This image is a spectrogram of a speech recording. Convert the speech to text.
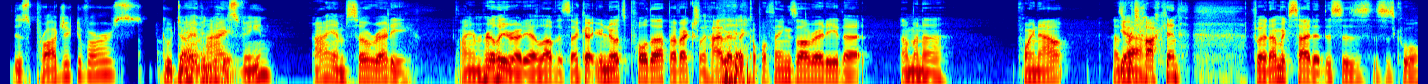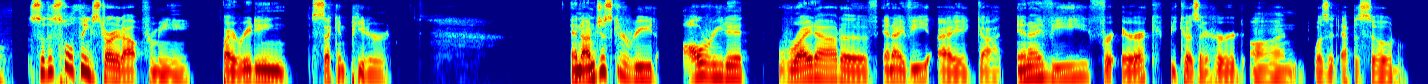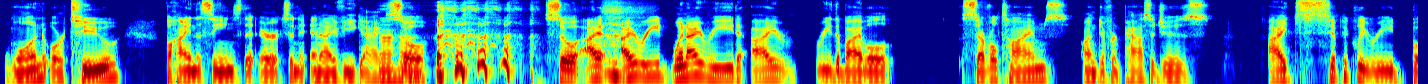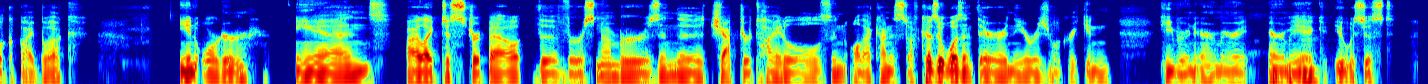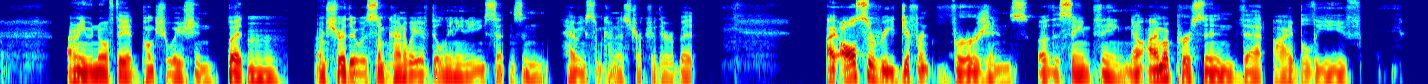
this project of ours? Go dive Man, into I, this vein. I am so ready. I am really ready. I love this. I got your notes pulled up. I've actually highlighted a couple things already that I'm gonna point out as yeah. we're talking. But I'm excited. This is this is cool. So this whole thing started out for me by reading Second Peter, and I'm just gonna read. I'll read it right out of NIV, I got NIV for Eric because I heard on was it episode one or two behind the scenes that Eric's an NIV guy. Uh-huh. So so I I read when I read I read the Bible several times on different passages. I typically read book by book in order and I like to strip out the verse numbers and the chapter titles and all that kind of stuff because it wasn't there in the original Greek and Hebrew and Aramaic. Aramaic. It was just I don't even know if they had punctuation, but hmm I'm sure there was some kind of way of delineating sentence and having some kind of structure there. But I also read different versions of the same thing. Now, I'm a person that I believe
